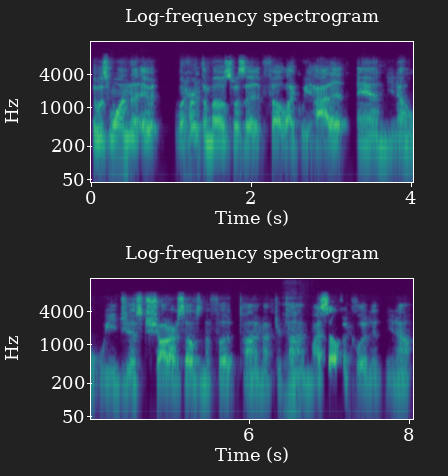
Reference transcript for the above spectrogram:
it was one that it, what hurt the most was it felt like we had it, and you know we just shot ourselves in the foot time after time, yeah. myself included. You know,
